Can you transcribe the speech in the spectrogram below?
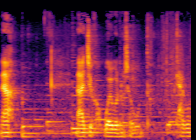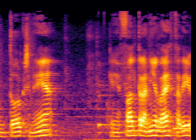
Nada. Nada, chicos, vuelvo en un segundo. Cago en todo lo que se menea. Que me falta la mierda esta, tío.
